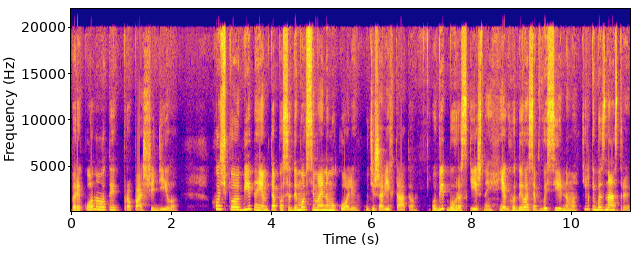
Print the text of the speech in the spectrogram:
Переконувати пропаще діло. Хоч пообідаєм та посидимо в сімейному колі, утішав їх тато. Обід був розкішний, як годилося б весільному, тільки без настрою.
